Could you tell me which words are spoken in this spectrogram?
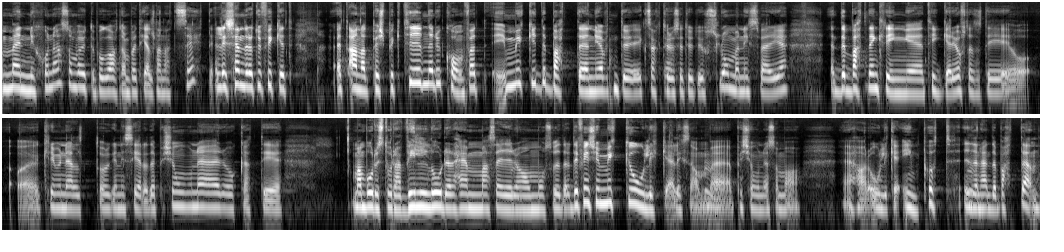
människorna som var ute på gatan på ett helt annat sätt? Eller kände du att du fick ett, ett annat perspektiv när du kom? För att i mycket debatten, jag vet inte exakt hur det sett ut i Oslo, men i Sverige, debatten kring eh, tiggare är oftast att det är eh, kriminellt organiserade personer och att det man bor i stora villor där hemma säger de och så vidare. Det finns ju mycket olika liksom, eh, personer som har, har olika input i den här debatten.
